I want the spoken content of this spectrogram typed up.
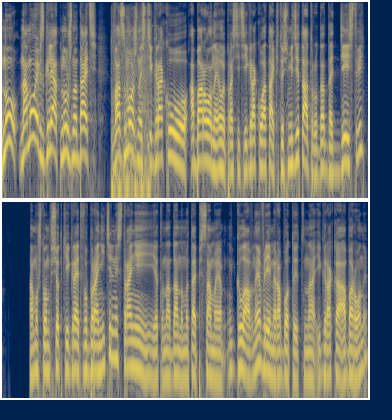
Ну, на мой взгляд, нужно дать возможность игроку обороны, ой, простите, игроку атаки, то есть медитатору, да, дать действий. Потому что он все-таки играет в оборонительной стороне, и это на данном этапе самое главное. Время работает на игрока обороны.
